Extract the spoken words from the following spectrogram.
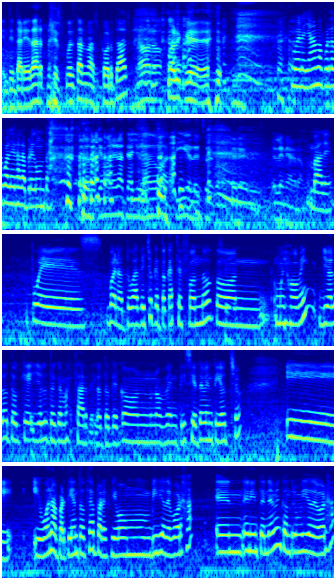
intentaré dar respuestas más cortas No, no. porque... Bueno, ya no me acuerdo cuál era la pregunta. Pero ¿De qué manera te ha ayudado a ti el hecho de conocer el, el enneagrama? Vale. Pues bueno, tú has dicho que tocaste fondo con muy joven. Yo lo toqué, yo lo toqué más tarde, lo toqué con unos 27, 28. Y, y bueno, a partir de entonces apareció un vídeo de Borja en, en internet, me encontré un vídeo de Borja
